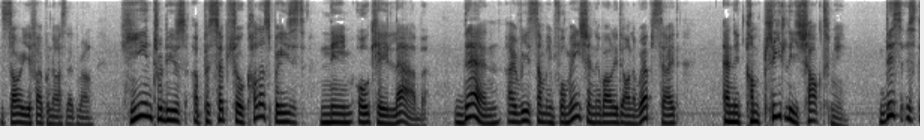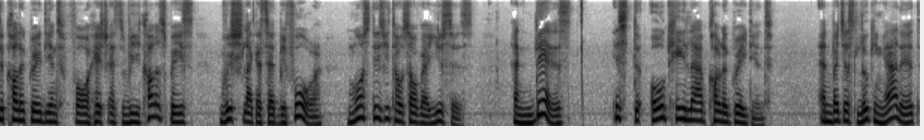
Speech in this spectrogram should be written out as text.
Sorry if I pronounced that wrong. He introduced a perceptual color space named OK Lab. Then I read some information about it on a website and it completely shocked me. This is the color gradient for HSV color space, which like I said before, most digital software uses. And this is the OK Lab color gradient. And by just looking at it,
